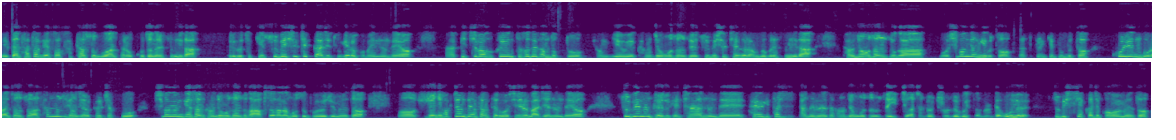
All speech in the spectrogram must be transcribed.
일단 타석에서 4타수 무안타로 고전을 했습니다. 그리고 특히 수비 실책까지 두 개를 범했는데요. 아, 피츠버그 클린트 허들 감독도 경기 이후에 강정호 선수의 수비 실책을 언급을 했습니다. 강정호 선수가 뭐 시범 경기부터 스프링 캠프부터 콜린 모란 선수와 3루수 경쟁을 펼쳤고 시범 경기에서는 강정호 선수가 앞서가는 모습 을 보여주면서 어, 주전이 확정된 상태로 시즌을 맞이했는데요. 수비는 그래도 괜찮았는데 타격이 터지지 않으면서 강정호 선수의 입지가 점점 줄어들고 있었는데 오늘 수비 시제까지 범하면서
